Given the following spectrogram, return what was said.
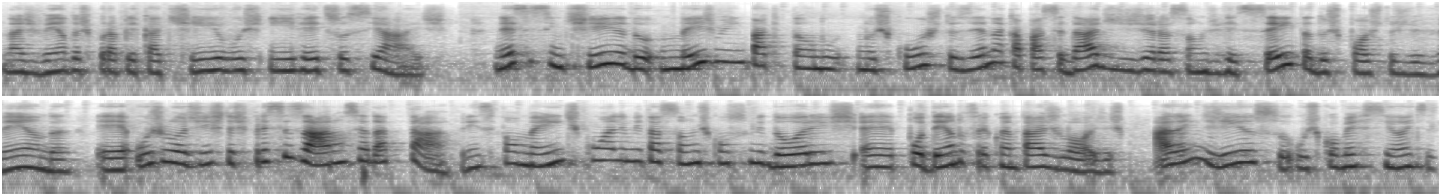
nas vendas por aplicativos e redes sociais. Nesse sentido, mesmo impactando nos custos e na capacidade de geração de receita dos postos de venda, é, os lojistas precisaram se adaptar, principalmente com a limitação de consumidores é, podendo frequentar as lojas. Além disso, os comerciantes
